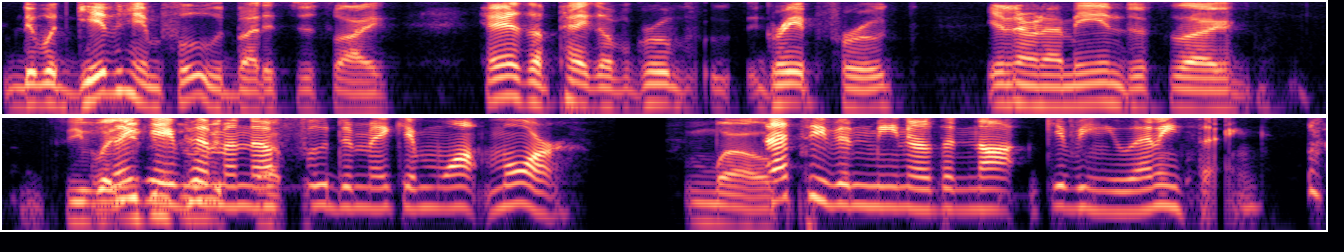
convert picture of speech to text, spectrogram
they would give him food, but it's just like here's a peg of grape, grapefruit. You know what I mean? Just like see what They you gave do him enough that. food to make him want more. Well, That's even meaner than not giving you anything.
